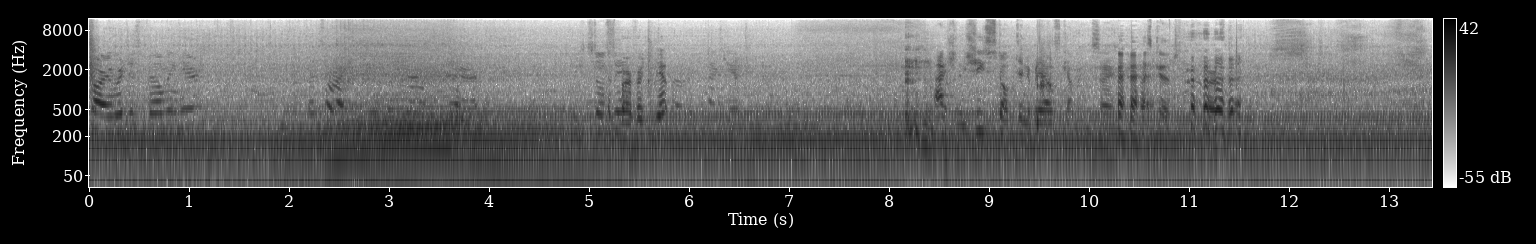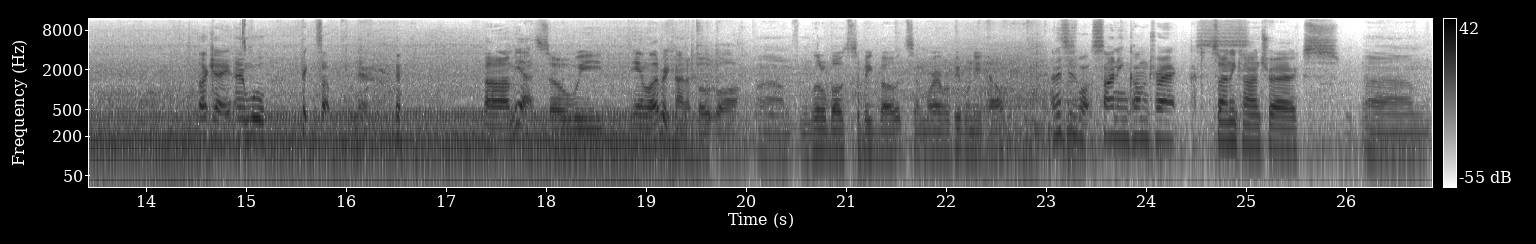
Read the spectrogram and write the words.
sorry, we're just filming here. That's all right. Still That's see it? perfect. Yep. Actually, she's stopped anybody else coming, so that's good. okay, and we'll pick this up from there. Um, yeah, so we handle every kind of boat law, um, from little boats to big boats, and wherever people need help. And this is what signing contracts. Signing contracts, um,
